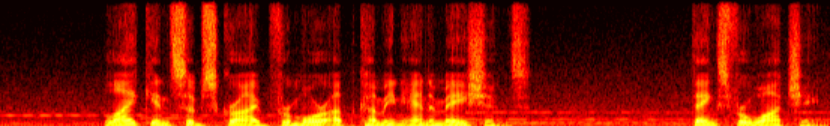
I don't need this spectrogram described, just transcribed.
Like and subscribe for more upcoming animations. Thanks for watching.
